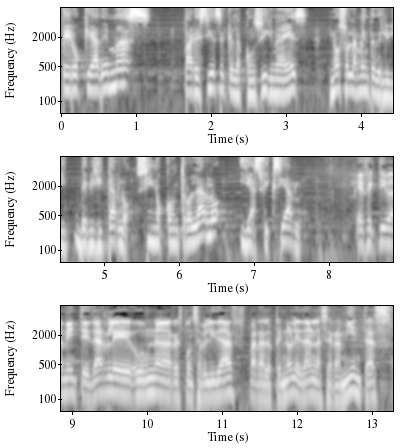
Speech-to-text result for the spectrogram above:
pero que además pareciese que la consigna es no solamente debilitarlo, sino controlarlo y asfixiarlo. Efectivamente, darle una responsabilidad para lo que no le dan las herramientas,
